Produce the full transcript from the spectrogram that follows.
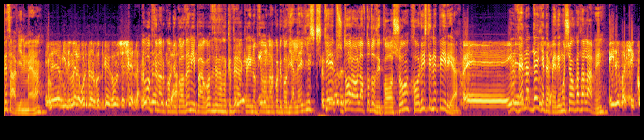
Δεν θα έβγαινε η μέρα. Είναι έβγαινε η μέρα χωρίς ναρκωτικά και χωρίς εσένα. Όποιο ναρκωτικό, δεν είπα εγώ, δεν θα, δεν θα κρίνω ποιο ναρκωτικό διαλέγεις. Σκέψου τώρα όλο αυτό το δικό σου χωρίς την επίρρεια. Δεν, δεν αντέχετε, παιδί μου, σε έχω καταλάβει. Είναι βασικό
